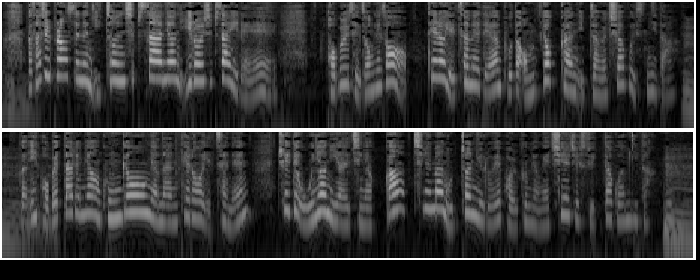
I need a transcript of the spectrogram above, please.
그러니까 사실 프랑스는 2014년 1월 14일에 법을 제정해서 테러 예찬에 대한 보다 엄격한 입장을 취하고 있습니다. 음. 그러니까 이 법에 따르면 공경연한 테러 예찬은 최대 5년 이하의 징역과 7만 5천 유로의 벌금형에 취해질 수 있다고 합니다. 음.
